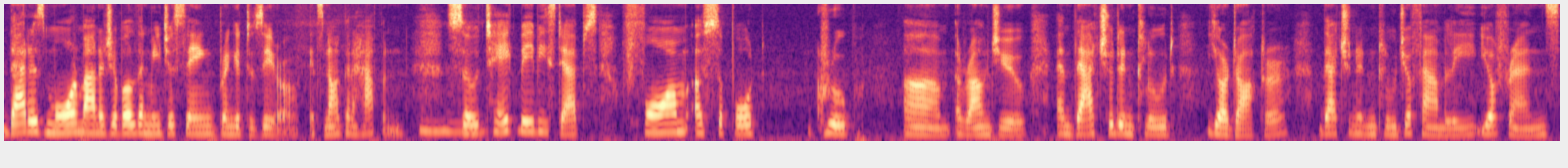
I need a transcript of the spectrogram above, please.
that is more manageable than me just saying bring it to zero. It's not going to happen so take baby steps form a support group um, around you and that should include your doctor that should include your family your friends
